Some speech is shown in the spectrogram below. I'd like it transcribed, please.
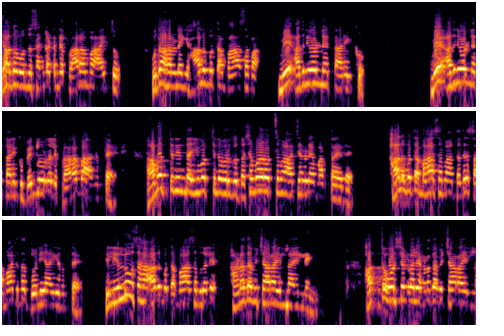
ಯಾವುದೋ ಒಂದು ಸಂಘಟನೆ ಪ್ರಾರಂಭ ಆಯ್ತು. ಉದಾಹರಣೆಗೆ ಹಾಲುಮತ ಮಹಾಸಭಾ ಮೇ ಹದಿನೇಳನೇ ತಾರೀಕು. ಮೇ ಹದಿನೇಳನೇ ತಾರೀಕು ಬೆಂಗಳೂರಿನಲ್ಲಿ ಪ್ರಾರಂಭ ಆಗುತ್ತೆ. ಅವತ್ತಿನಿಂದ ಇವತ್ತಿನವರೆಗೂ ದಶಮಾನೋತ್ಸವ ಆಚರಣೆ ಮಾಡ್ತಾ ಇದೆ. ಹಾಲುಮತ ಮಹಾಸಭಾ ಅಂತಂದ್ರೆ ಸಮಾಜದ ಧ್ವನಿ ಆಗಿರುತ್ತೆ ಇಲ್ಲಿ ಎಲ್ಲೂ ಸಹ ಹಾಲುಮತ ಮಹಾಸಭದಲ್ಲಿ ಹಣದ ವಿಚಾರ ಇಲ್ಲ ಇಲ್ಲಿ. ಹತ್ತು ವರ್ಷಗಳಲ್ಲಿ ಹಣದ ವಿಚಾರ ಇಲ್ಲ.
